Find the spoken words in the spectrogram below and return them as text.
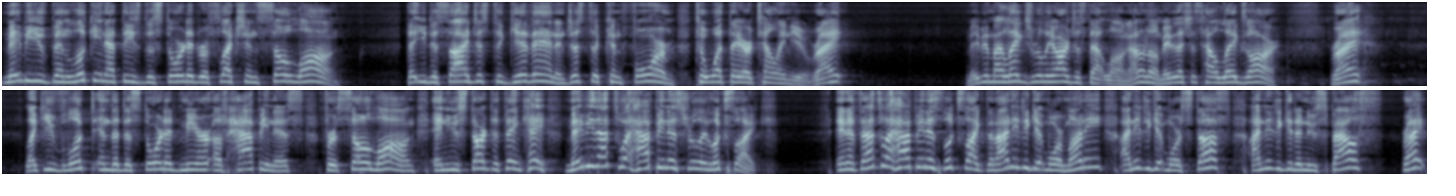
Maybe you've been looking at these distorted reflections so long that you decide just to give in and just to conform to what they are telling you, right? Maybe my legs really are just that long. I don't know. Maybe that's just how legs are, right? Like you've looked in the distorted mirror of happiness for so long, and you start to think, hey, maybe that's what happiness really looks like. And if that's what happiness looks like, then I need to get more money. I need to get more stuff. I need to get a new spouse right?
